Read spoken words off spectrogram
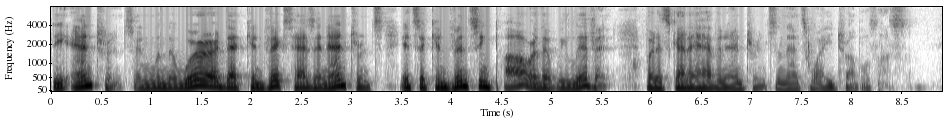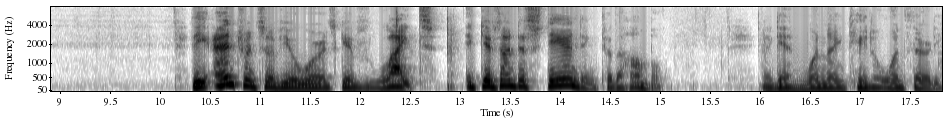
the entrance. And when the word that convicts has an entrance, it's a convincing power that we live in, but it's got to have an entrance, and that's why he troubles us. The entrance of your words gives light, it gives understanding to the humble. Again, 119 or 130.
